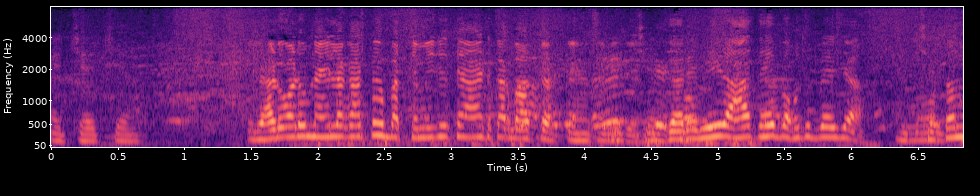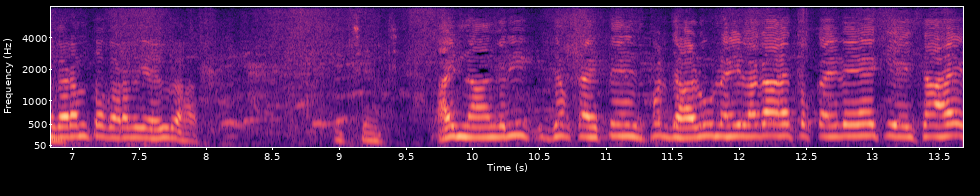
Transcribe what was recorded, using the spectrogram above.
अच्छा अच्छा। झाड़ू वाड़ू नहीं लगाते हैं बदतमीजी से आंट कर बात करते हैं सभी गर्मी राहत है बहुत बेजा। मौसम गर्म तो गर्म यही रहा। अच्छा अच्छा। आई नागरिक जब कहते हैं इस पर झाड़ू नहीं लगा है तो कह रहे हैं कि ऐसा है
